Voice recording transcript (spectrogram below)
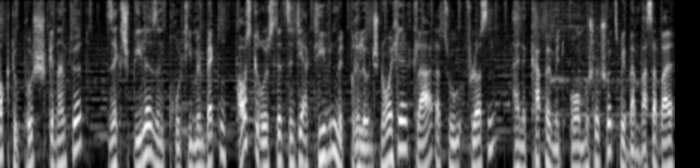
Octopush genannt wird. Sechs Spieler sind pro Team im Becken. Ausgerüstet sind die Aktiven mit Brille und Schnorchel, klar, dazu Flossen, eine Kappe mit Ohrmuschelschutz wie beim Wasserball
